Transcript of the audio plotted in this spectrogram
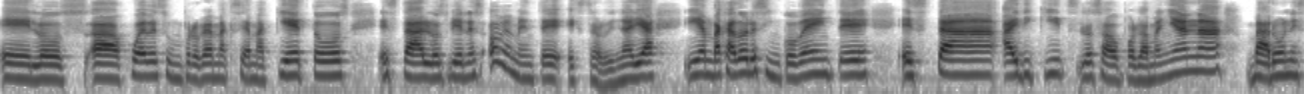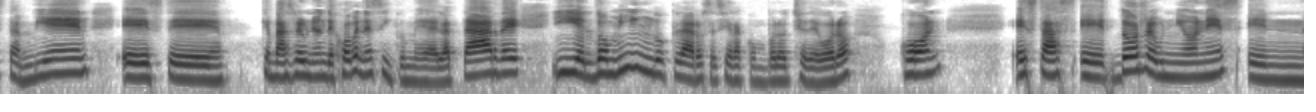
eh, los uh, jueves un programa que se llama Quietos, está los viernes, obviamente extraordinaria, y Embajadores 520, está ID Kids los sábados por la mañana, varones también, este que más reunión de jóvenes, cinco y media de la tarde, y el domingo, claro, se cierra con broche de oro con estas eh, dos reuniones en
